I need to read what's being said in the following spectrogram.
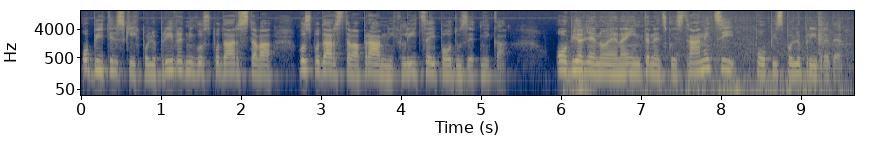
obiteljskih poljoprivrednih gospodarstava, gospodarstava pravnih lica i poduzetnika. Objavljeno je na internetskoj stranici Popis poljoprivrede.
